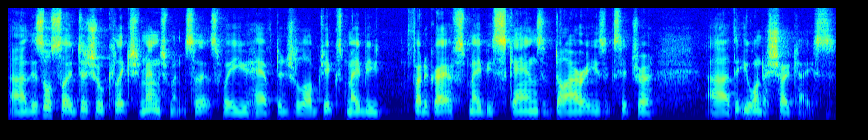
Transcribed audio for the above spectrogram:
Uh, there's also digital collection management, so that's where you have digital objects, maybe photographs, maybe scans of diaries, etc., uh, that you want to showcase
